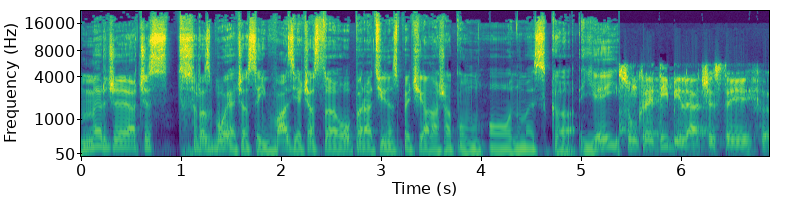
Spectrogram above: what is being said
merge acest război, această invazie, această operațiune specială, așa cum o numesc uh, ei. Sunt credibile aceste uh,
